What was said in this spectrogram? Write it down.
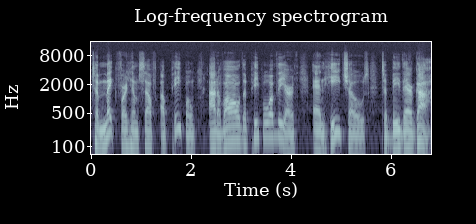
to make for himself a people out of all the people of the earth, and he chose to be their God.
